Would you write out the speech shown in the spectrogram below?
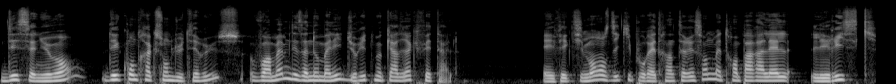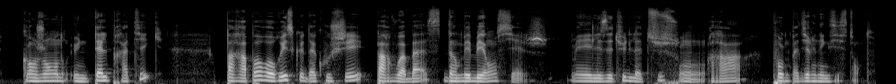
des saignements, des contractions de l'utérus, voire même des anomalies du rythme cardiaque fœtal. Et effectivement, on se dit qu'il pourrait être intéressant de mettre en parallèle les risques qu'engendre une telle pratique par rapport au risque d'accoucher par voie basse d'un bébé en siège. Mais les études là-dessus sont rares, pour ne pas dire inexistantes.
